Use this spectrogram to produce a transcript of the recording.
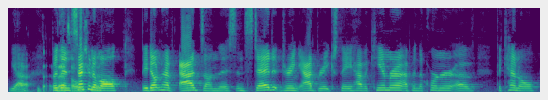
yeah. Yeah, th- but then second of all, they don't have ads on this. Instead, during ad breaks, they have a camera up in the corner of the kennel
